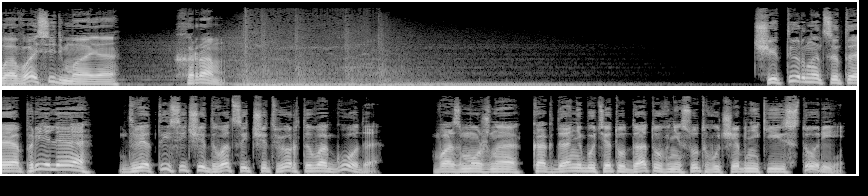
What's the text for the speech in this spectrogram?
Глава седьмая. Храм. Четырнадцатое апреля 2024 года. Возможно, когда-нибудь эту дату внесут в учебники истории.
